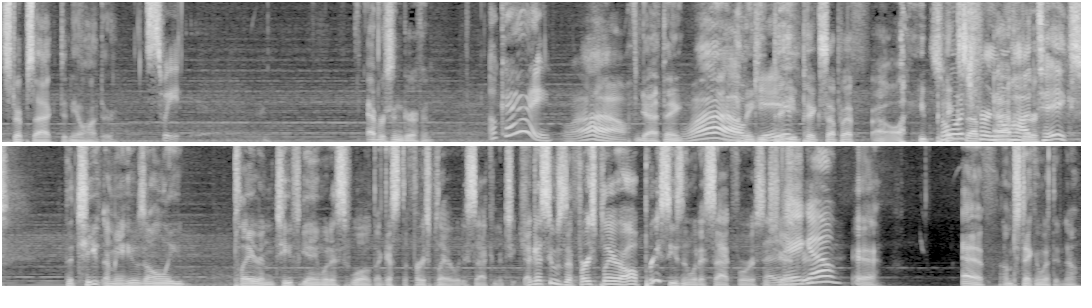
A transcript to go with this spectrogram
strip sack, Danielle Hunter. Sweet. Everson Griffen. Okay. Wow. Yeah, I think. Wow, I think he, Gabe. he picks up. Af- uh, he So picks much up for no after hot takes. The Chief. I mean, he was the only player in the Chiefs game with his. Well, I guess the first player with a sack in the Chiefs. I guess he was the first player all preseason with a sack for us this That year. There you go. Yeah. Ev, I'm sticking with it now.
